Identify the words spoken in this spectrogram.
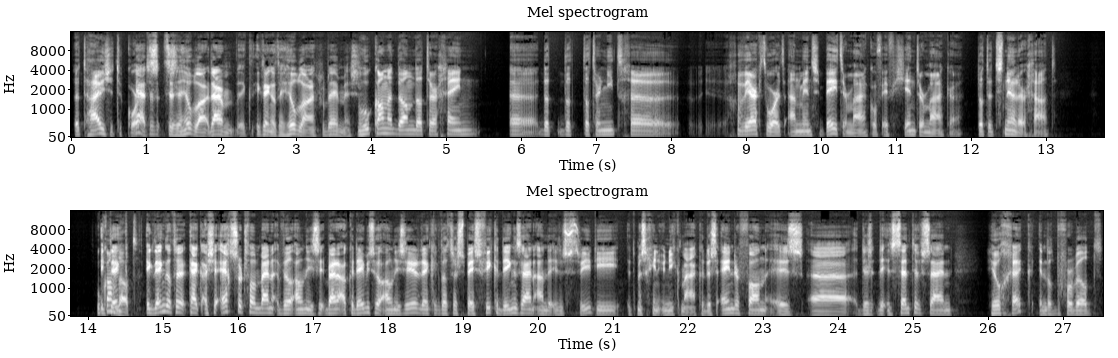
het huizentekort. ja, het is, het is een heel belangrijk. Daarom, ik, ik denk dat het een heel belangrijk probleem is. Maar hoe kan het dan dat er geen eh, dat, dat, dat er niet ge- gewerkt wordt aan mensen beter maken of efficiënter maken? Dat het sneller gaat? Hoe Ik kan denk- dat? Ik denk dat er, kijk, als je echt soort van bijna, wil analyseren, bijna academisch wil analyseren, denk ik dat er specifieke dingen zijn aan de industrie die het misschien uniek maken. Dus één daarvan is, eh, de, de incentives zijn heel gek. En dat bijvoorbeeld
